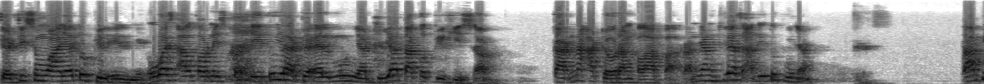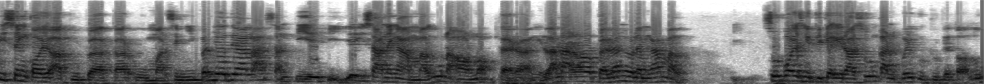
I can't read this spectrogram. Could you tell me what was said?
Jadi semuanya itu bil ilmi. Uwais al seperti itu ya ada ilmunya. Dia takut dihisap karena ada orang kelaparan yang dia saat itu punya. Tapi sing kaya Abu Bakar, Umar sing nyimpen yo ya alasan piye-piye isane ngamal ku nak ana barang. Lah nak ana barang oleh ngamal. Supaya sing dikai rasungkan kowe kudu ketok lu.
